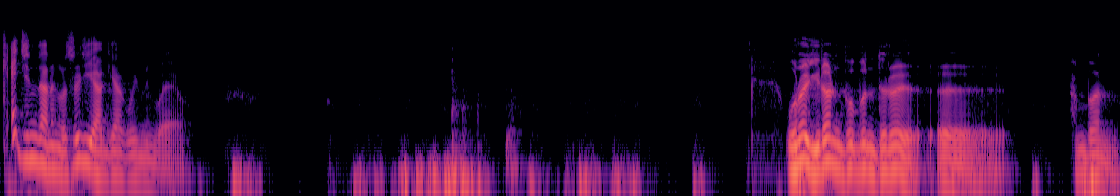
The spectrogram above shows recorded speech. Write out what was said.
깨진다는 것을 이야기하고 있는 거예요. 오늘 이런 부분들을 어, 한번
